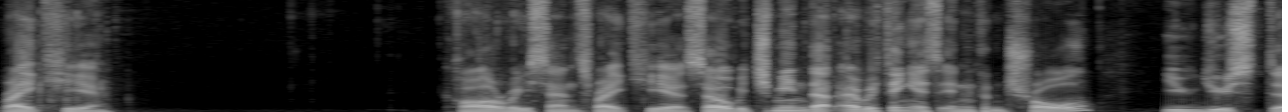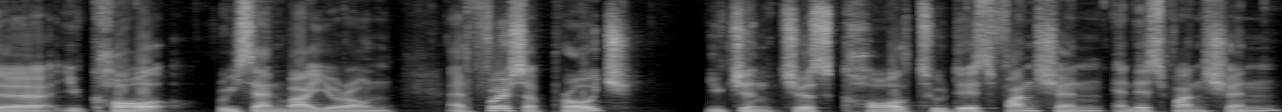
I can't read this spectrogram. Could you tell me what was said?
right here call resends right here so which means that everything is in control you use the you call resend by your own at first approach, you can just call to this function and this function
